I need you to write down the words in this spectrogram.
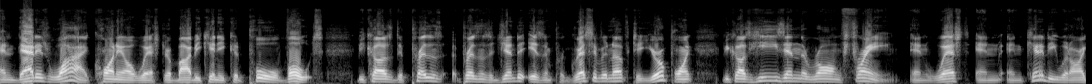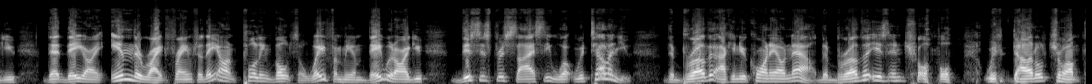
And that is why Cornel West or Bobby Kennedy could pull votes because the president's, president's agenda isn't progressive enough, to your point, because he's in the wrong frame. And West and, and Kennedy would argue that they are in the right frame, so they aren't pulling votes away from him. They would argue this is precisely what we're telling you. The brother, I can hear Cornel now, the brother is in trouble with Donald Trump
